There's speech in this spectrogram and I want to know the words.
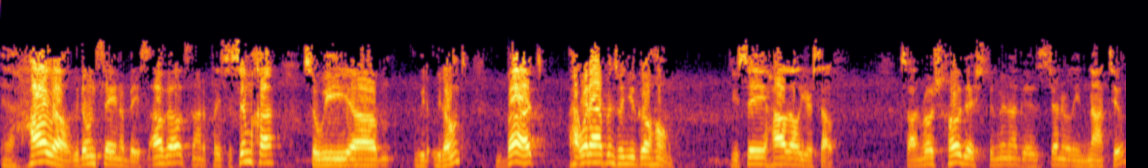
in a Hallel, we don't say in a base Avil, it's not a place of Simcha, so we, um, we, we don't. But, what happens when you go home? You say Hallel yourself. So on Rosh Chodesh, the minhag is generally not to,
